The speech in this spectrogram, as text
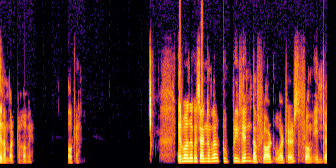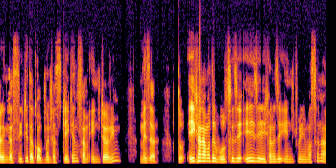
এ নাম্বারটা হবে। ওকে এরপর দেখো চার number to prevent the flood waters from entering the city the government has taken some interim measure তো এইখানে আমাদের বলছে যে, এই যে এখানে যে ইন্টারিম আছে না,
